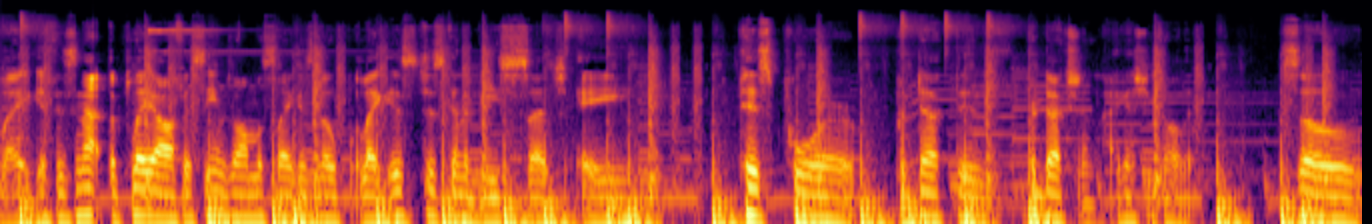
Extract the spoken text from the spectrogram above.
Like, if it's not the playoff, it seems almost like it's no, like, it's just going to be such a piss poor productive production, I guess you call it. So,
